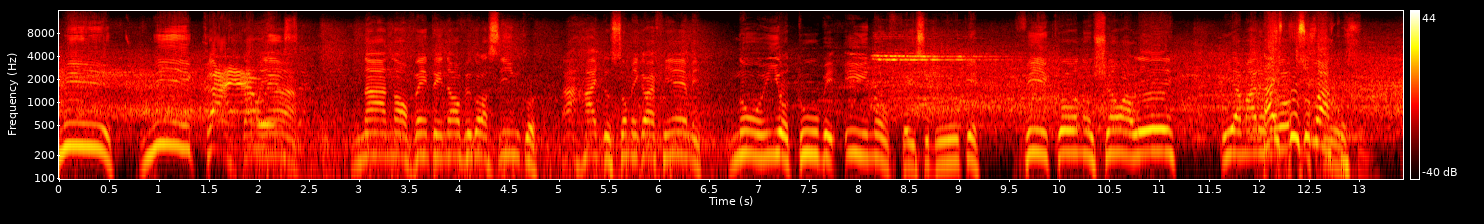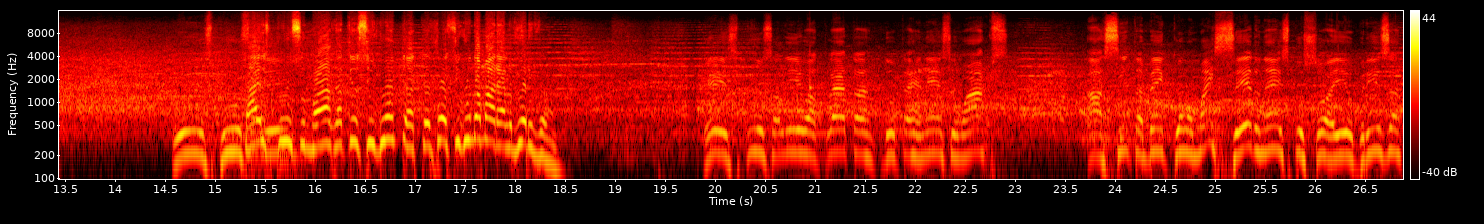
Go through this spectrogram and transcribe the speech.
Mi, Micael na 99,5, a Rádio São Miguel FM, no YouTube e no Facebook. Ficou no chão ali e amarelou. Tá expulso o Marcos. O expulso. Tá expulso o Marcos, até o segundo, até foi o segundo amarelo, viu, Ivan? Expulso ali o atleta do Terrenense, o Marcos. Assim também como mais cedo, né? Expulsou aí o Brisa.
